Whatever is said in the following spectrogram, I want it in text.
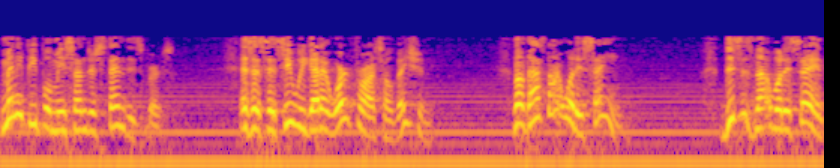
Many people misunderstand this verse. And says, see, we got to work for our salvation. No, that's not what he's saying. This is not what he's saying.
